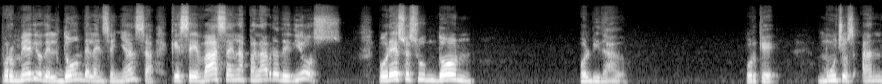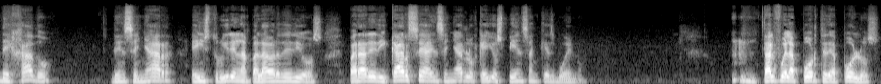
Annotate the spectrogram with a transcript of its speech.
por medio del don de la enseñanza, que se basa en la palabra de Dios. Por eso es un don olvidado, porque muchos han dejado de enseñar e instruir en la palabra de Dios para dedicarse a enseñar lo que ellos piensan que es bueno. Tal fue el aporte de Apolos,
